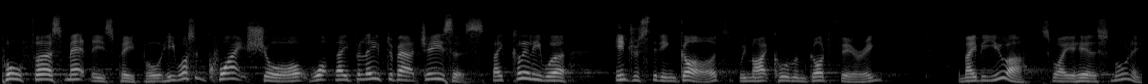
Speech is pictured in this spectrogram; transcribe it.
Paul first met these people, he wasn't quite sure what they believed about Jesus. They clearly were interested in God. We might call them God fearing. Maybe you are. That's why you're here this morning.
